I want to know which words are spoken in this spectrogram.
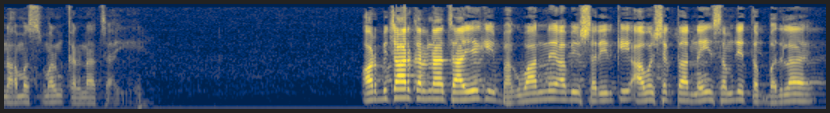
नामस्मरण करना चाहिए। और विचार करना चाहिए कि भगवान ने अब इस शरीर की आवश्यकता नहीं समझी, तब बदला है।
